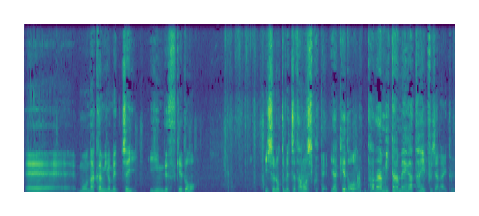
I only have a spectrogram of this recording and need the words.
えー、もう中身がめっちゃいいんですけど、一緒に乗ってめっちゃ楽しくて。やけど、ただ見た目がタイプじゃないという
